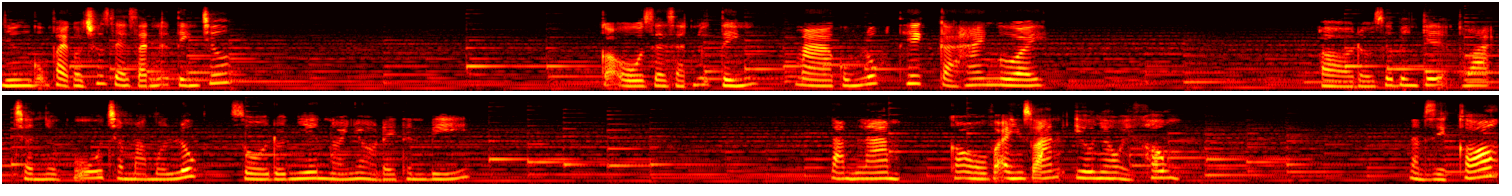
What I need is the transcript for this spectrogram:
nhưng cũng phải có chút dè dặt nữ tính chứ. Cậu dè dặt nữ tính, mà cùng lúc thích cả hai người. Ở đầu dây bên kia điện thoại, Trần Nhược Vũ trầm mặc một lúc rồi đột nhiên nói nhỏ đầy thần bí. Lam Lam, cậu và anh Doãn yêu nhau hay không? Làm gì có?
